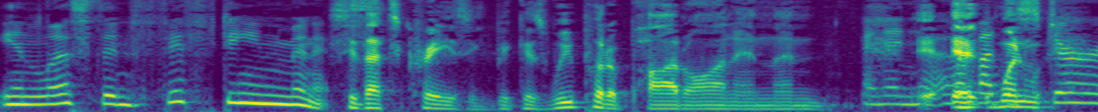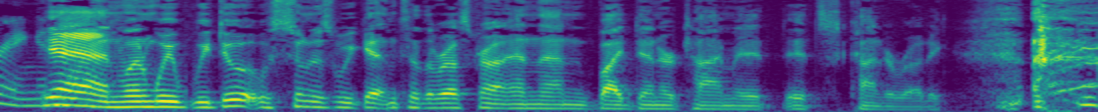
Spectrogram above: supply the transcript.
in less than 15 minutes. See, that's crazy because we put a pot on and then And then it- how it- about the stirring and yeah, then- and when we, we do it as soon as we get into the restaurant, and then by dinner time, it, it's kind of ready. You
